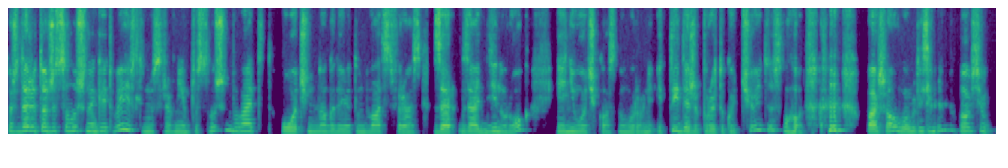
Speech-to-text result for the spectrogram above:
потому что даже тот же Solution и Gateway, если мы сравним, то Solution бывает очень много дает, там 20 фраз за, за один урок, и они очень классного уровня. И ты даже порой такой, что это за слово? Пошел гуглить. В общем,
